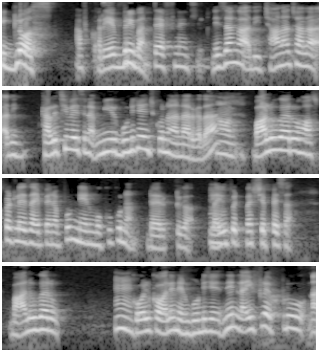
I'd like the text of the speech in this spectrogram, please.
big loss for everyone definitely నిజంగా అది చాలా చాలా అది కలిసి వేసిన మీరు గుండె చేయించుకున్నా అన్నారు కదా? అవును. బాలు గారు హాస్పిటలైజ్ అయిపోయినప్పుడు నేను మొక్కుకున్నాను డైరెక్ట్గా లైవ్ పెట్టి మరి చెప్పేసా. బాలు గారు కోలుకోవాలి నేను గుండె నేను లైఫ్లో ఎప్పుడు నా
